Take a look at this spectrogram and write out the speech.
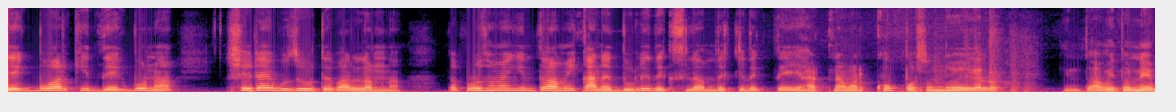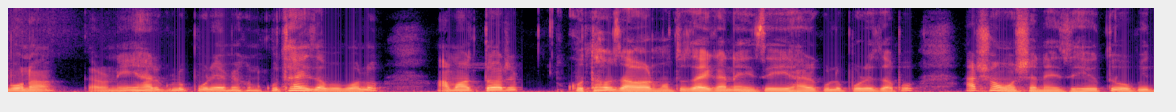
দেখব, আর কি দেখব না, সেটাই বুঝে উঠতে পারলাম না। তো প্রথমে কিন্তু আমি কানের দুলি দেখছিলাম, দেখতে দেখতে এই হারটা আমার খুব পছন্দ হয়ে গেল, কিন্তু আমি তো নেব না, কারণ এই হারগুলো পরে আমি এখন কোথায় যাব বলো? আমার তো আর কোথাও যাওয়ার মতো জায়গা নেই যে এই হারগুলো পরে যাব, আর সমস্যা নেই, যেহেতু অভির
